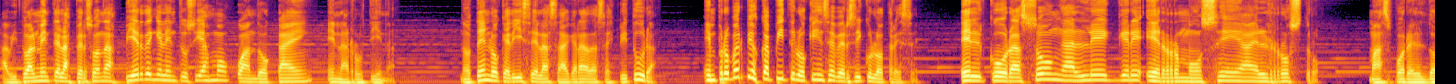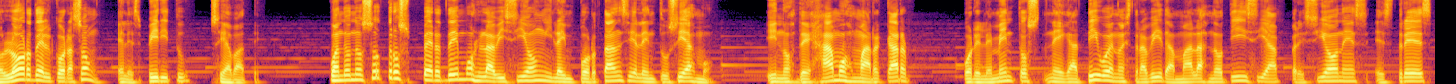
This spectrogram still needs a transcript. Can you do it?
Habitualmente las personas pierden el entusiasmo cuando caen en la rutina. Noten lo que dice la Sagradas Escritura. En Proverbios capítulo 15, versículo 13. El corazón alegre hermosea el rostro, mas por el dolor del corazón el espíritu se abate. Cuando nosotros perdemos la visión y la importancia del entusiasmo y nos dejamos marcar por elementos negativos en nuestra vida, malas noticias, presiones, estrés,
